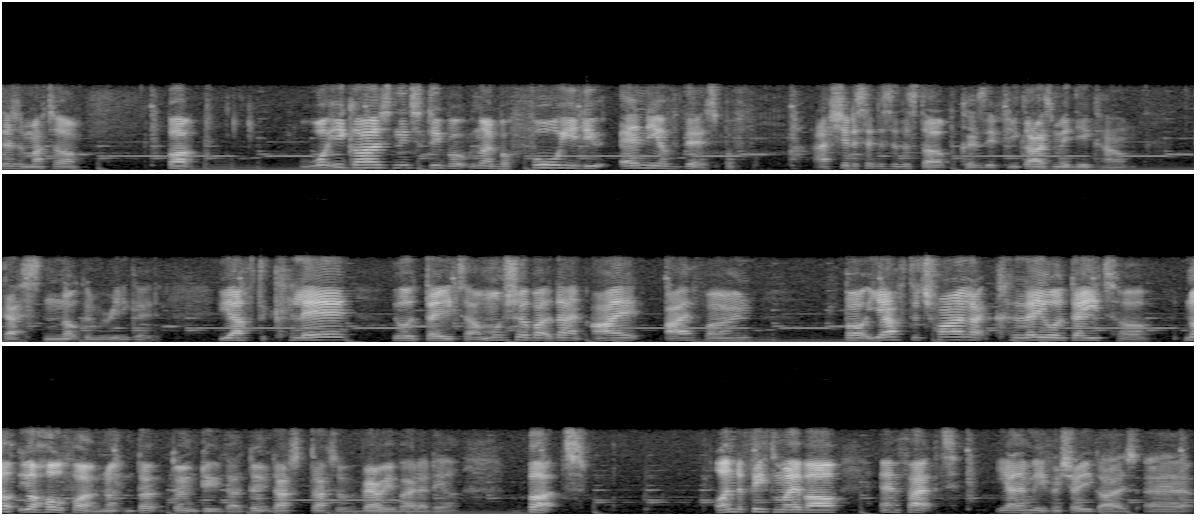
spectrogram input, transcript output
doesn't matter. But what you guys need to do but no before you do any of this before I should have said this at the start because if you guys made the account that's not going to be really good. You have to clear your data. I'm not sure about that in I iPhone, but you have to try and like clear your data, not your whole phone. Not don't don't do that. Don't that's that's a very bad idea. But on the FIFA mobile, in fact, yeah, let me even show you guys uh,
